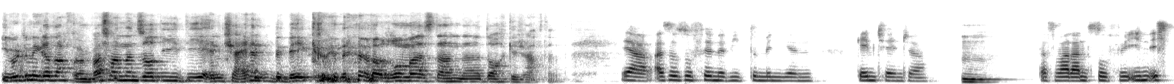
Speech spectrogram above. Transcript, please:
Ich wollte mich gerade nachfragen, was waren dann so die, die entscheidenden Beweggründe, warum er es dann äh, doch geschafft hat? Ja, also so Filme wie Dominion, Game Changer. Mhm das war dann so für ihn. Ich,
